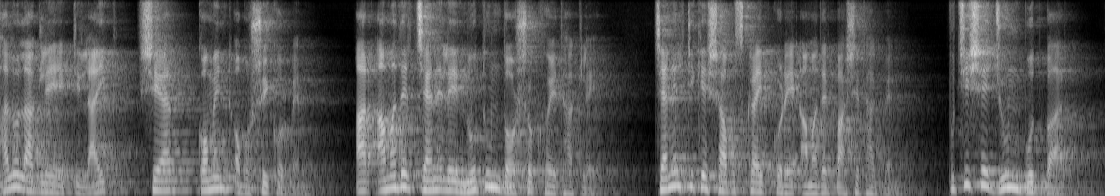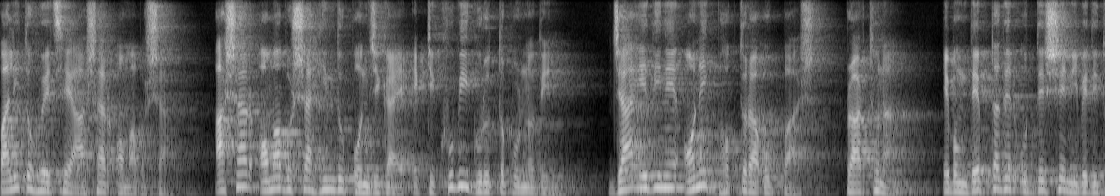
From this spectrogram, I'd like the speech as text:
ভালো লাগলে একটি লাইক, শেয়ার, কমেন্ট অবশ্যই করবেন। আর আমাদের চ্যানেলে নতুন দর্শক হয়ে থাকলে চ্যানেলটিকে সাবস্ক্রাইব করে আমাদের পাশে থাকবেন। পঁচিশে জুন বুধবার পালিত হয়েছে আষাঢ় অমাবস্যা। আষাঢ় অমাবস্যা হিন্দু পঞ্জিকায় একটি খুবই গুরুত্বপূর্ণ দিন, যা এদিনে অনেক ভক্তরা উপবাস, প্রার্থনা এবং দেবতাদের উদ্দেশ্যে নিবেদিত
